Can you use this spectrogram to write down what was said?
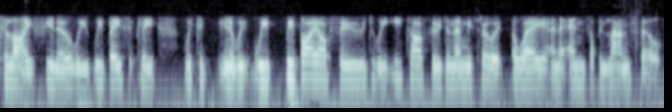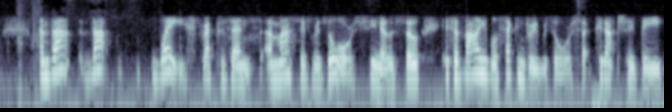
to life. You know, we, we basically we could you know we, we, we buy our food, we eat our food, and then we throw it away, and it ends up in landfill. And that that waste represents a massive resource, you know, so it's a valuable secondary resource that could actually be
